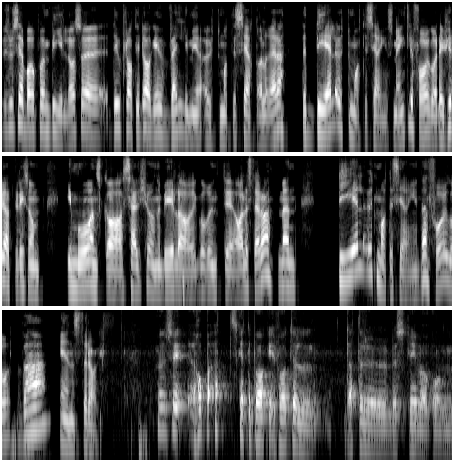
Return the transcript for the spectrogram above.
Hvis du ser bare på en bil, da, så det er jo klart i dag er jo veldig mye automatisert allerede. Det er delautomatiseringen som egentlig foregår. Det er ikke det at liksom i morgen skal selvkjørende biler gå rundt i alle steder. Men delautomatiseringen den foregår hver eneste dag. Men hvis vi hopper ett skritt tilbake i forhold til dette du beskriver om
